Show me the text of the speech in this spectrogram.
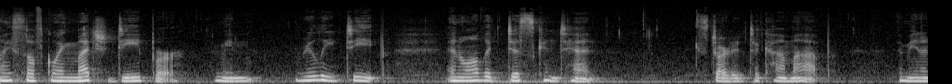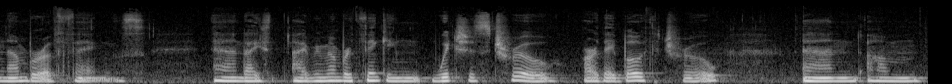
myself going much deeper. I mean, really deep, and all the discontent started to come up. I mean, a number of things. And I, I remember thinking, which is true? Are they both true? And um,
